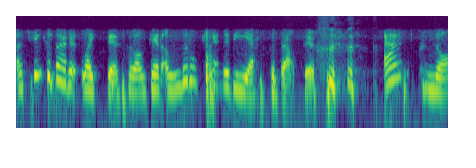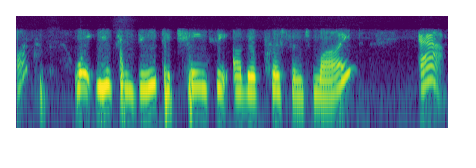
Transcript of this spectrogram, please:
uh, think about it like this, and I'll get a little Kennedy esque about this. Ask not what you can do to change the other person's mind, ask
